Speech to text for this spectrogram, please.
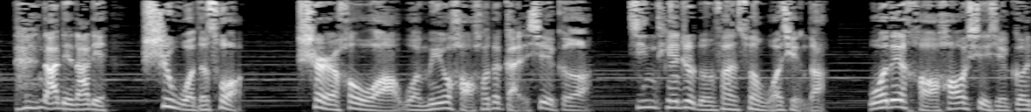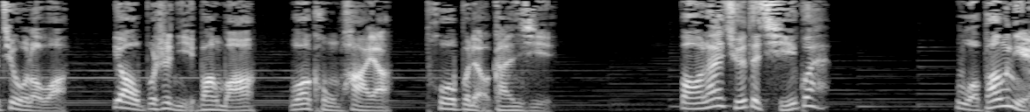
哪里哪里，是我的错。事后啊，我没有好好的感谢哥，今天这顿饭算我请的，我得好好谢谢哥救了我。要不是你帮忙，我恐怕呀脱不了干系。”宝来觉得奇怪：“我帮你？”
